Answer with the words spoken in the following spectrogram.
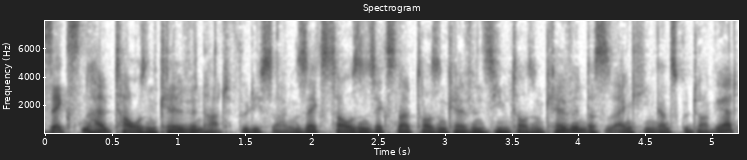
6.500 Kelvin hat, würde ich sagen. 6.000, 6.500 Kelvin, 7.000 Kelvin, das ist eigentlich ein ganz guter Wert.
